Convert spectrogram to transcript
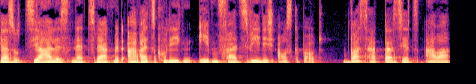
ja, soziales Netzwerk mit Arbeitskollegen ebenfalls wenig ausgebaut. Was hat das jetzt aber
